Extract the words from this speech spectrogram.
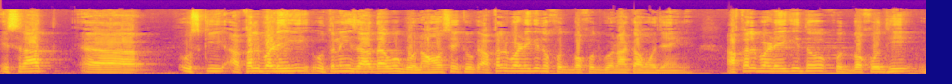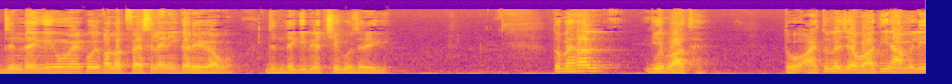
इस रात आ, उसकी अकल बढ़ेगी उतना ही ज़्यादा वो गुनाहों से क्योंकि अकल बढ़ेगी तो खुद ब खुद गुनाह कम हो जाएँगे। अकल बढ़ेगी तो खुद ब खुद ही ज़िंदगी में कोई गलत फैसले नहीं करेगा वो, ज़िंदगी भी अच्छी गुजरेगी। तो बहरहाल ये बात है। तो आयतुल्ला जवादी आमली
